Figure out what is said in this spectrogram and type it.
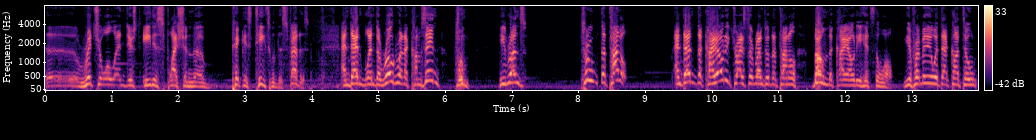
uh, ritual and just eat his flesh and uh, pick his teeth with his feathers. And then when the Roadrunner comes in, boom, he runs through the tunnel. And then the coyote tries to run through the tunnel. Boom, the coyote hits the wall. You familiar with that cartoon?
